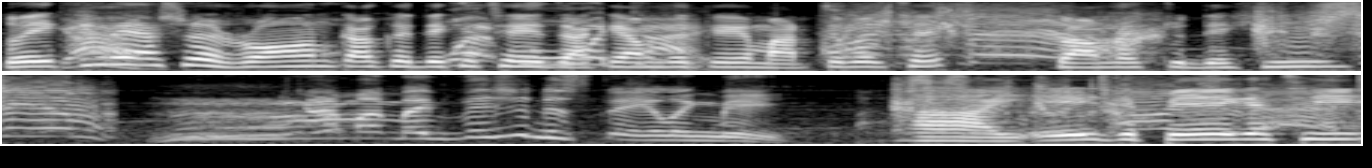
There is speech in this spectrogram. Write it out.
তো এখানে আসলে রন কাউকে দেখেছে যাকে আমাদেরকে মারতে বলছে। তো আমরা একটু দেখি। Me. ভাই এই যে পেয়ে গেছি।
